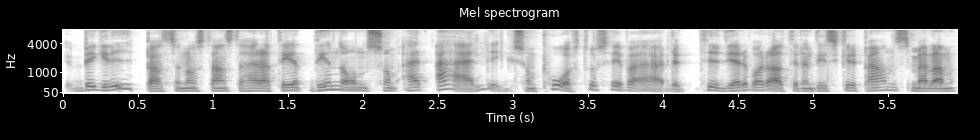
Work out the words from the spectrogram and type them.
begripa, alltså någonstans det här att det, det, är någon som är ärlig, som påstår sig vara ärlig. Tidigare var det alltid en diskrepans mellan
